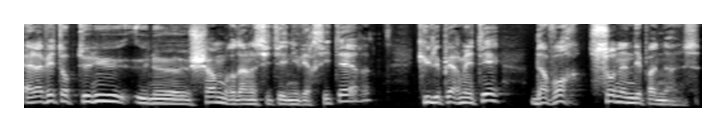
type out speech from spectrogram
Elle avait obtenu une chambre dans la cité universitaire qui lui permettait d'avoir son indépendance.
